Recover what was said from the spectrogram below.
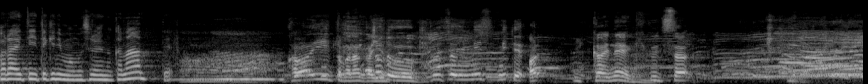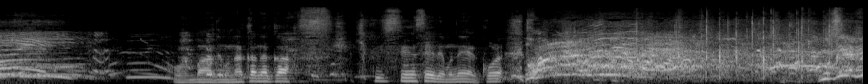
バラエティー的にも面白いのかなって可愛いとかなんかちょ言うっと菊池さんに見せ見てあれ？一回ね菊池さん。まあでもなかなか菊池先生でもねこれ「こら見せてくれ!」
